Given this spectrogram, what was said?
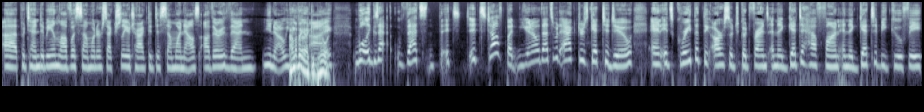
uh, pretend to be in love with someone or sexually attracted to someone else other than you know you don't think or I it. Well, exactly. That's it's it's tough, but you know that's what actors get to do, and it's great that they are such good friends and they get to have fun and they get to be goofy,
